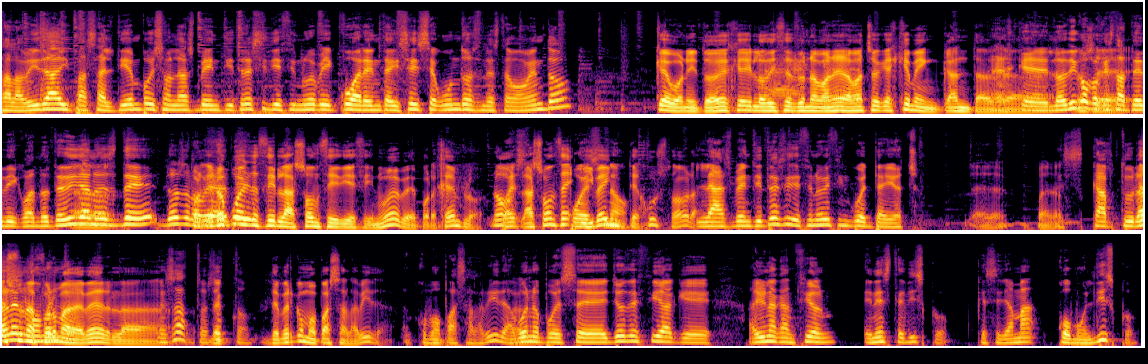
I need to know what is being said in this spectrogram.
Pasa la vida y pasa el tiempo y son las 23 y 19 y 46 segundos en este momento. Qué bonito, es que lo dices de una manera, macho, que es que me encanta. o Es sea, que lo digo no porque sé. está Teddy. Cuando Teddy ya no Claro. es de, no se lo Porque voy a no puedes decir. las 11 y 19, por ejemplo. No, Pues- las 11 pues y 20, no. justo ahora. Las 23 y 19 y 58. Eh, bueno, Es capturar es el una momento- forma de ver la, Exacto, de- exacto. De, ver cómo pasa la vida. Cómo pasa la vida. Claro. Bueno, pues eh, yo decía que hay una canción en este disco que se llama Como el disco,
